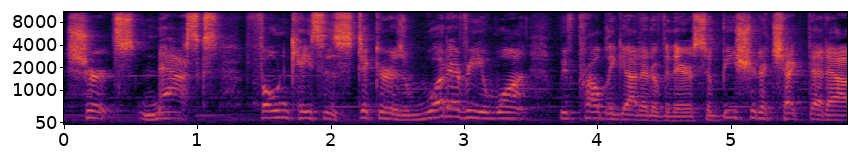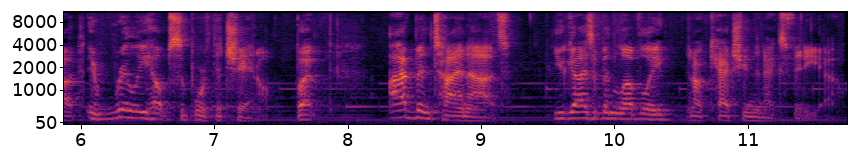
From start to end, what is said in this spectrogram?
shirts, masks, phone cases, stickers, whatever you want, we've probably got it over there, so be sure to check that out. It really helps support the channel. But I've been Tie Knots, you guys have been lovely, and I'll catch you in the next video.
